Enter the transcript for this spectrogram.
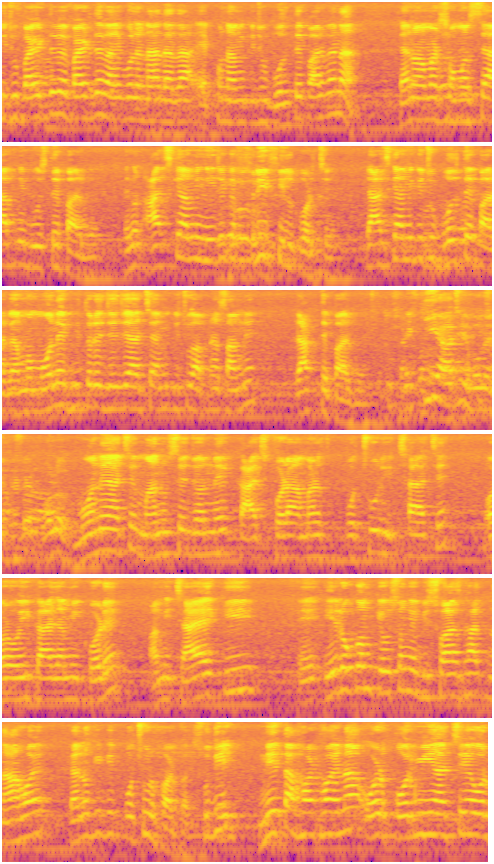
কিছু বাইট দেবে? বাইট দেবে? আমি বলে না দাদা এখন আমি কিছু বলতে পারবে না। কেন আমার সমস্যা আপনি বুঝতে পারবেন। দেখুন আজকে আমি নিজেকে ফ্রি ফিল করছি। যে আজকে আমি কিছু বলতে পারবে আমার মনের ভিতরে যে যে আছে আমি কিছু আপনার সামনে রাখতে পারবে। মানে কি আছে মনে মনে আছে মানুষের জন্য কাজ করা আমার প্রচুর ইচ্ছা আছে ওর ওই কাজ আমি করে আমি চাই কি এরকম কেউ সঙ্গে বিশ্বাসঘাত না হয় কেন কি কি প্রচুর হট হয়। শুধু নেতা হট হয় না ওর কর্মী আছে ওর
